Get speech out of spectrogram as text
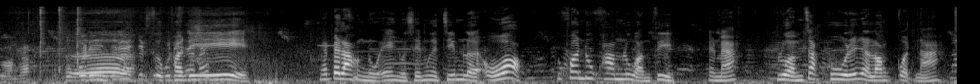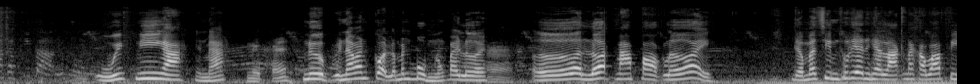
รวมครับเอพอดีพี่อได้กินสุกพอดี ไม่เป็นไรของหนูเองหนูใช้มือจิ้มเลย โอ้ทุกคนดูความหลวมสิเห็นไหมหลวมจากภูเลยเดี๋ยวลองกดนะ อุ้ยนี่ไงเห็นไหมหนึบไหมหนึบเลยนะมันกดแล้วมันบุ่มลงไปเลย อ่าเออเลิศมาปอกเลย เดี๋ยวมาชิมทุเรียนเฮียรักนะคะ ว่าปี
